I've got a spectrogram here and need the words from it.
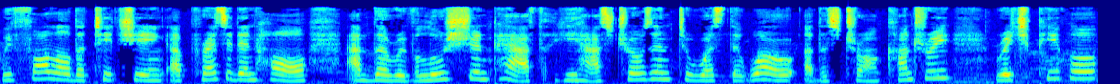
will follow the teaching of President Ho and the revolution path he has chosen towards the world of a strong country, rich people,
